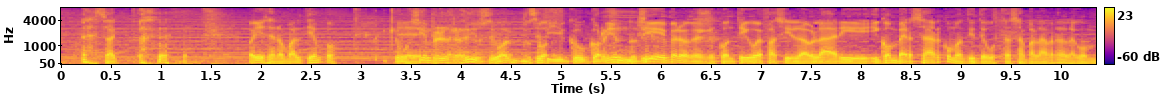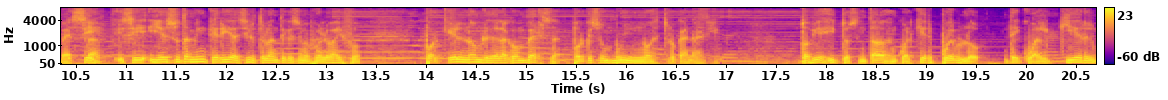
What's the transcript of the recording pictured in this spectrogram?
Exacto. Oye, se nos va el tiempo. Como Eh, siempre en las radios, igual corriendo, tío. Sí, pero contigo es fácil hablar y, y conversar, como a ti te gusta esa palabra, la conversa. Sí, y sí, y eso también quería decírtelo antes que se me fue el baifo. ¿Por qué el nombre de la conversa? Porque eso es muy nuestro canario. Dos viejitos sentados en cualquier pueblo de cualquier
